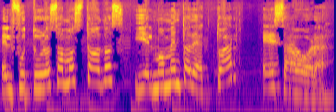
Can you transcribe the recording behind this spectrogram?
El futuro somos todos y el momento de actuar es ahora.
